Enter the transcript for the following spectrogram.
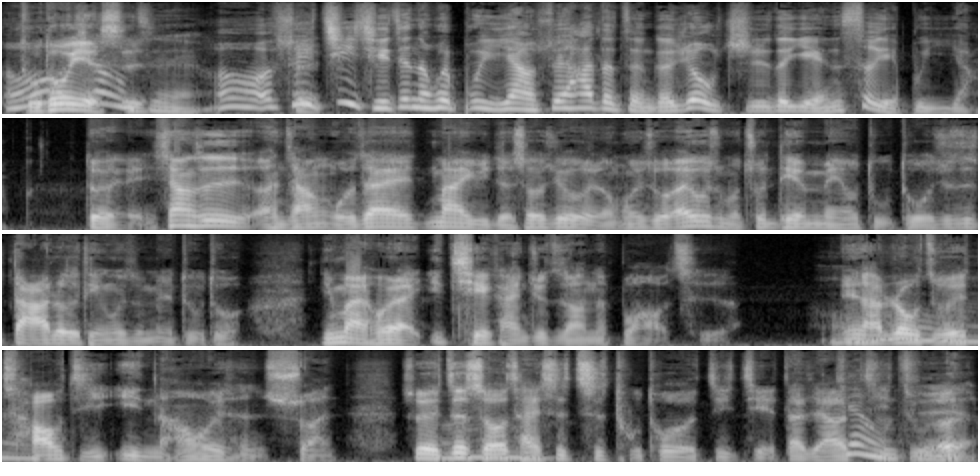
土托也是哦，所以季节真的会不一样，所以它的整个肉质的颜色也不一样。对，像是很长我在卖鱼的时候，就有人会说：“哎，为什么春天没有土托？就是大热天为什么没有土托？”你买回来一切开，你就知道那不好吃了，因为它肉质会超级硬，然后会很酸，所以这时候才是吃土托的季节。大家要记住了。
